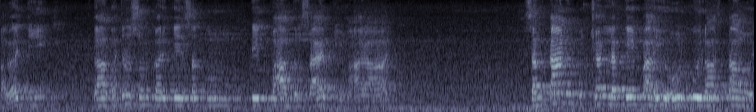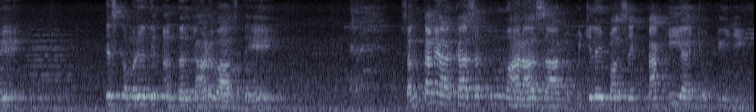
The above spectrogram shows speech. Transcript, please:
ਭਗਤ ਜੀ ਦਾ ਬਚਨ ਸੁਣ ਕਰਕੇ ਸਤਿਗੁਰੂ ਤੇਗ ਬਹਾਦਰ ਸਾਹਿਬ ਜੀ ਮਹਾਰਾਜ ਸੰਤਾਂ ਨੂੰ ਪੁੱਛਣ ਲੱਗੇ, ਭਾਈ, ਹੋਰ ਕੋਈ ਰਾਸਤਾ ਹੋਏ ਇਸ ਕਮਰੇ ਦੇ ਅੰਦਰ ਜਾਣ ਵਾਸਤੇ? ਸੰਤਾਂ ਨੇ ਆਖਿਆ, ਸਤਿਗੁਰੂ ਮਹਾਰਾਜ ਸਾਹਿਬ, ਪਿਛਲੇ ਪਾਸੇ ਇੱਕ ਹੈ ਛੋਟੀ ਜੀ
